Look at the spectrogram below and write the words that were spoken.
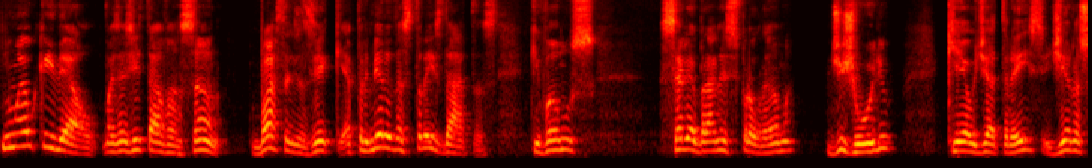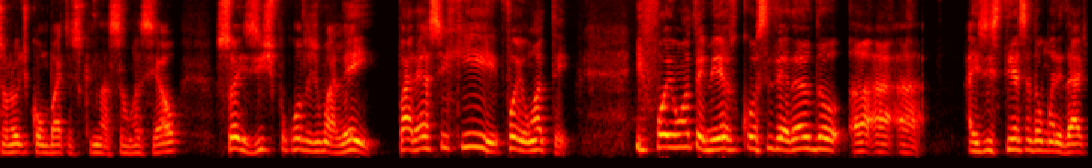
Não é o que é ideal, mas a gente está avançando. Basta dizer que é a primeira das três datas que vamos celebrar nesse programa de julho que é o dia 3, Dia Nacional de Combate à Discriminação Racial, só existe por conta de uma lei, parece que foi ontem. E foi ontem mesmo, considerando a, a, a existência da humanidade.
